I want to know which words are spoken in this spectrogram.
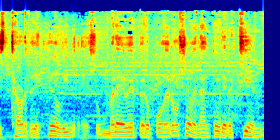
Start the Healing es un breve pero poderoso adelanto de Requiem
